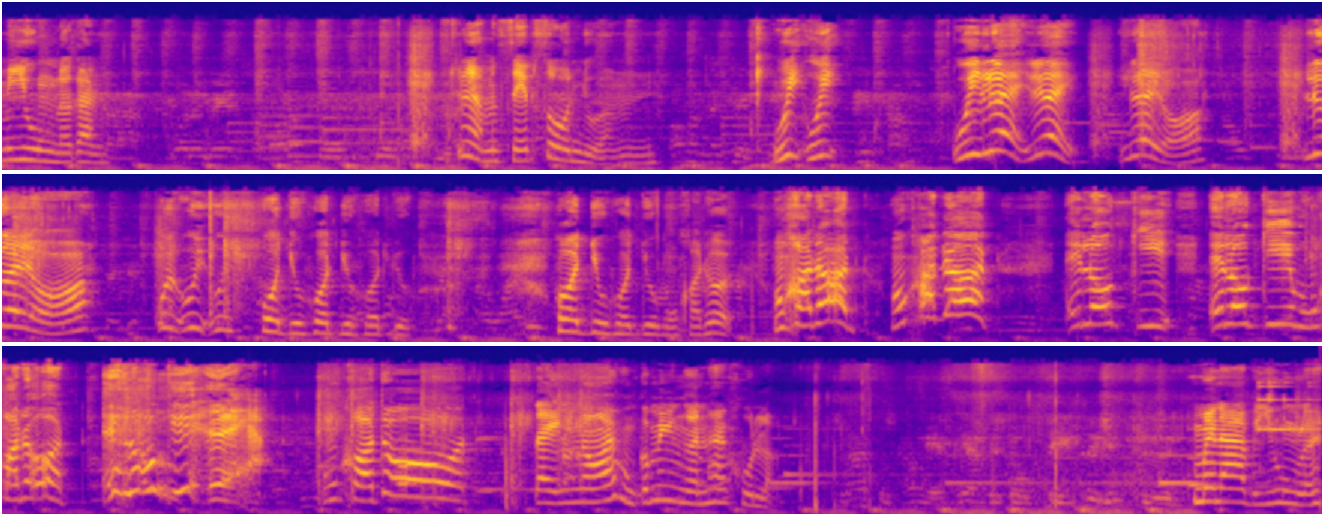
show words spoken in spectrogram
ไม่ยุ่งแล้วกันเนี่ยมันเซฟโซนอยู่อะมันอุ้ยอุ้ยอุ้ยเลื่อยเลื่อยเลื่อยเหรอ เลื่อยเหรอ อุ้ยอุ้ยอุ้ยโหดอยู่โหดอยู่โหดอยู่โหดอยู่โหดอยู่ผมขอโทษผมขอโทษผมขอโทษไอโลกีไอโลกีผมขอโทษไอโลกีเอะผมขอโทษ แต่งน้อยผมก็ไม่มีเงินให้คุณหรอกไม่น่าไปยุ่งเลย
